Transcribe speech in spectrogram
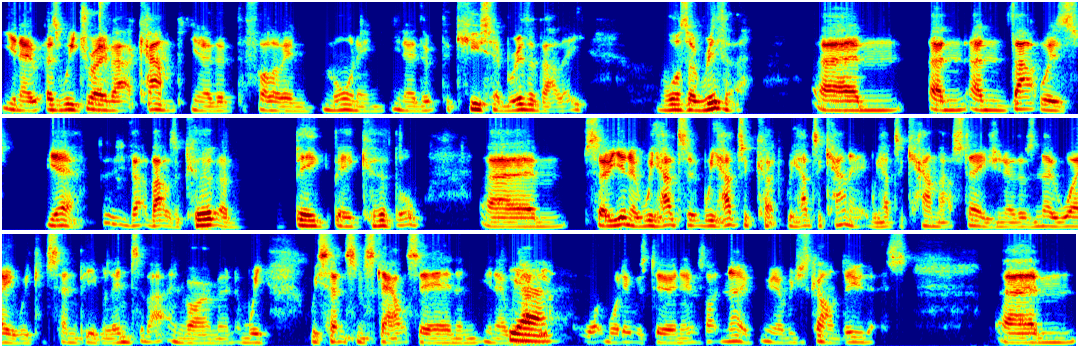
you know, as we drove out of camp, you know, the, the following morning, you know, the, the Kuiseb River Valley was a river um, and and that was yeah that that was a curve, a big big curveball. Um, so you know we had to we had to cut we had to can it we had to can that stage. You know there's no way we could send people into that environment, and we we sent some scouts in, and you know yeah. what, what it was doing. It was like no, you know we just can't do this. Um,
